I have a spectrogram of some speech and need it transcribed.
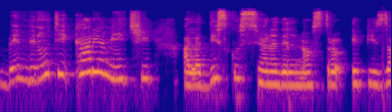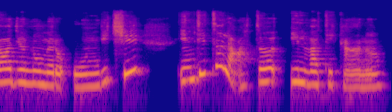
Benvenuti cari amici alla discussione del nostro episodio numero 11 intitolato Il Vaticano.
